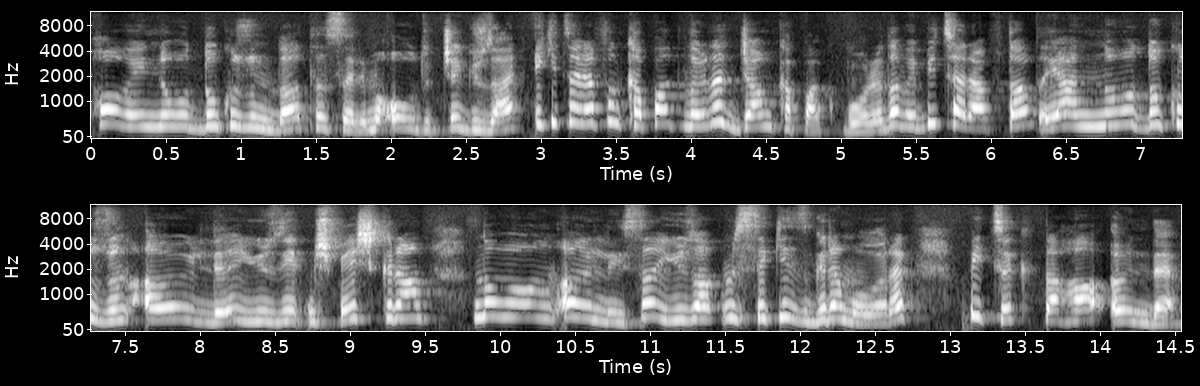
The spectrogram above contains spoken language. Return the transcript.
Huawei Nova 9'un da tasarımı oldukça güzel. İki tarafın kapakları da cam kapak bu arada ve bir tarafta da yani Nova 9'un ağırlığı 175 gram, Nova 10'un ağırlığı ise 168 gram olarak bir tık daha önde.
